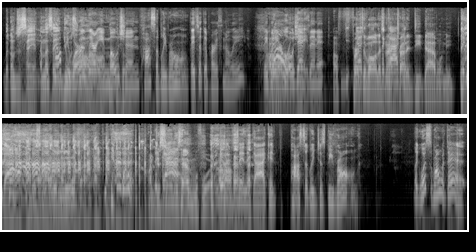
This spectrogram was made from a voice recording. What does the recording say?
but I'm just saying. I'm not saying you was were. wrong. their emotions. Possibly wrong. They took it personally. They put No, their emotions they- in it. Uh, first that- of all, let's not guy try could- to deep dive on me. The guy, That's not what it is. I'm The just saying this happened before. I'm Uh-huh. saying the guy could possibly just be wrong. Like, what's wrong with that?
